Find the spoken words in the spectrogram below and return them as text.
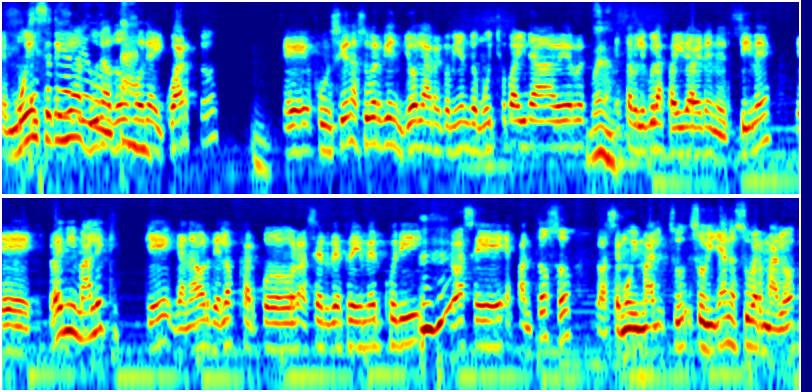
es muy Eso entretenida, dura dos horas y cuarto. Eh, funciona súper bien, yo la recomiendo mucho para ir a ver Bueno. esta película, es para ir a ver en el cine. Eh, Remy Malek, que ganador del Oscar por hacer de Freddie Mercury, lo hace espantoso, lo hace muy mal, su, su villano es súper malo,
